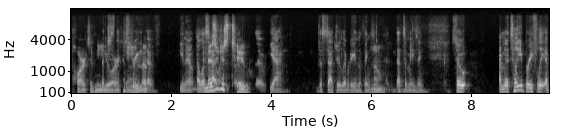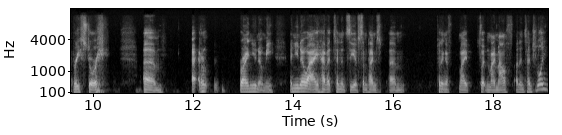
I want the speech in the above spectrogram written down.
parts of New But just the York. history and, of you know and Ellis those are Island, just the- two. the- yeah, the Statue of Liberty and the things. Oh. That's amazing. So I'm going to tell you briefly a brief story. Um, I, I don't, Brian, you know me, and you know I have a tendency of sometimes um, putting a, my foot in my mouth unintentionally.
